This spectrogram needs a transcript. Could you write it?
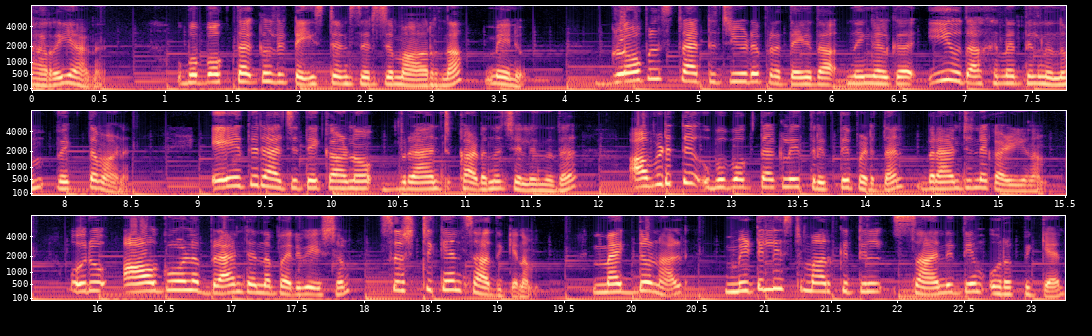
കറിയാണ്. ഉപഭോക്താക്കളുടെ ടേസ്റ്റ് അനുസരിച്ച് മാറുന്ന മെനു ഗ്ലോബൽ സ്ട്രാറ്റജിയുടെ പ്രത്യേകത നിങ്ങൾക്ക് ഈ ഉദാഹരണത്തിൽ നിന്നും വ്യക്തമാണ്. ഏത് രാജ്യത്തേക്കാണോ ബ്രാൻഡ് കടന്നു ചെല്ലുന്നത് അവിടുത്തെ ഉപഭോക്താക്കളെ തൃപ്തിപ്പെടുത്താൻ ബ്രാൻഡിന് കഴിയണം. ഒരു ആഗോള ബ്രാൻഡ് എന്ന പരിവേഷം സൃഷ്ടിക്കാൻ സാധിക്കണം. മക്ഡൊണാൾഡ് മിഡിൽ ഈസ്റ്റ് മാർക്കറ്റിൽ സാന്നിധ്യം ഉറപ്പിക്കാൻ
